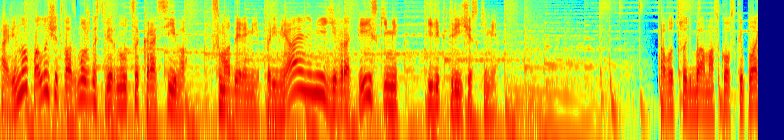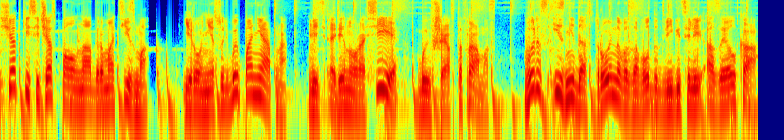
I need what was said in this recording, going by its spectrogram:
а Рено получит возможность вернуться красиво, с моделями премиальными, европейскими, электрическими. А вот судьба московской площадки сейчас полна драматизма. Ирония судьбы понятна, ведь Рено Россия, бывший Автофрамос, вырос из недостроенного завода двигателей АЗЛК,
